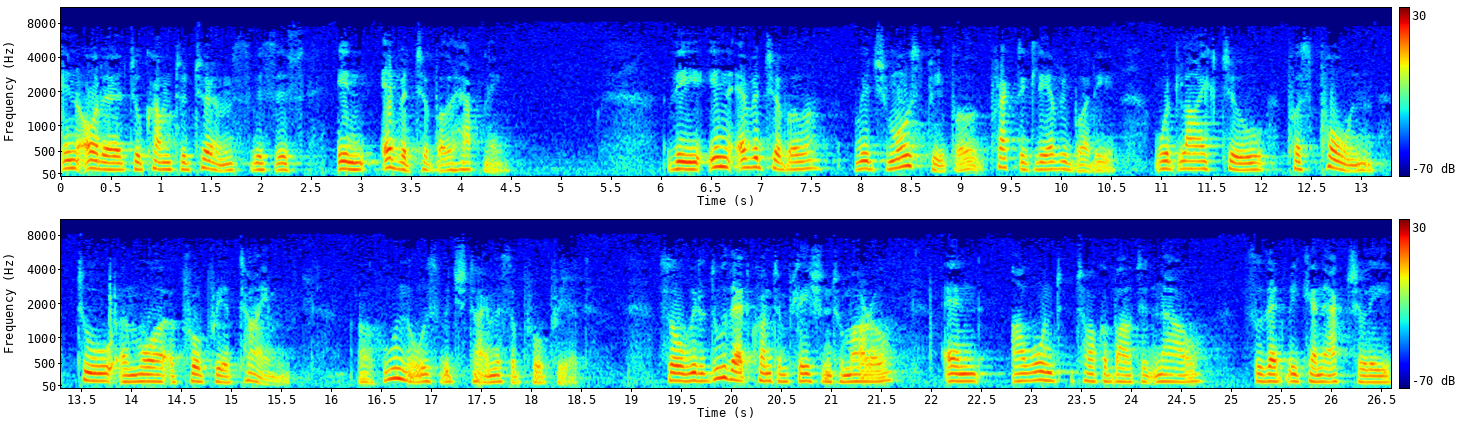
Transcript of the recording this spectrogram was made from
in order to come to terms with this inevitable happening. The inevitable, which most people, practically everybody, would like to postpone to a more appropriate time. Uh, who knows which time is appropriate? So we'll do that contemplation tomorrow, and I won't talk about it now so that we can actually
